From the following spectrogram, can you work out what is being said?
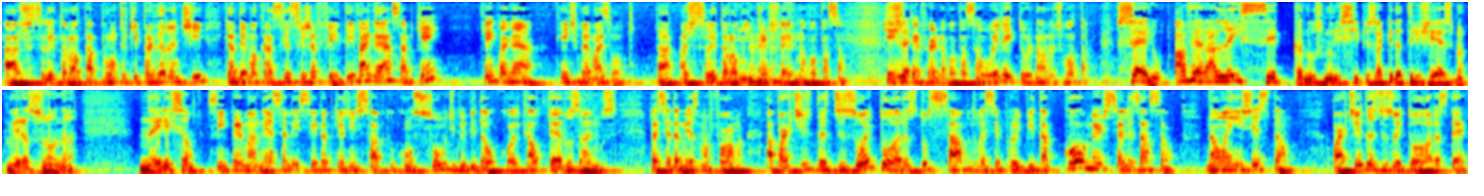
A Justiça Eleitoral tá pronta aqui para garantir que a democracia seja feita. E vai ganhar, sabe quem? Quem que vai ganhar? Quem tiver mais voto, tá? A Justiça Eleitoral não interfere na votação. Quem interfere na votação? O eleitor na hora de votar. Sério, haverá lei seca nos municípios aqui da 31ª zona na eleição? Sim, permanece a lei seca porque a gente sabe que o consumo de bebida alcoólica altera os ânimos. Vai ser da mesma forma. A partir das 18 horas do sábado vai ser proibida a comercialização, não a ingestão. A partir das 18 horas, né?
